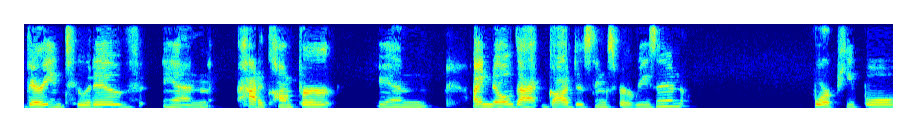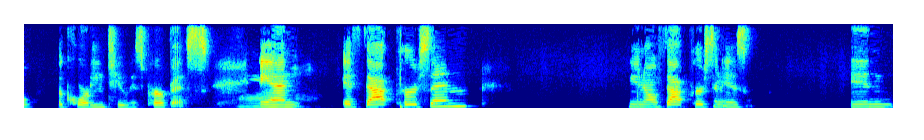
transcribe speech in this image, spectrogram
very intuitive and had a comfort and i know that god does things for a reason for people according to his purpose mm. and if that person you know if that person is in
